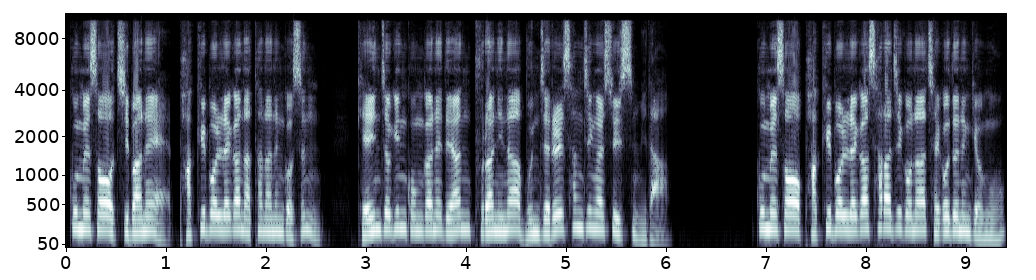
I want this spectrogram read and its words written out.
꿈에서 집안에 바퀴벌레가 나타나는 것은 개인적인 공간에 대한 불안이나 문제를 상징할 수 있습니다. 꿈에서 바퀴벌레가 사라지거나 제거되는 경우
